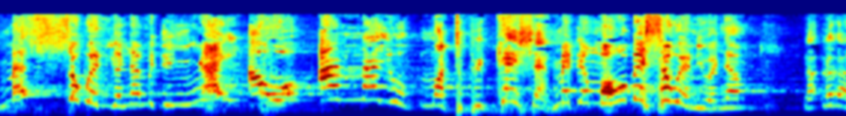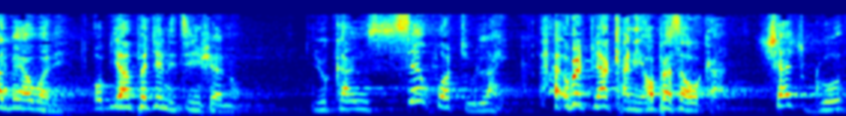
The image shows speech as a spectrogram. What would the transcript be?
mɛhyɛ wo anuonyam mede nwan I will honor you with multiplication. mede mmɔho bɛhyɛ wo anuonyam Now look at me, everybody. obiaa mpɛgye ne ti nhwɛ no You can say what you like. wobɛtumi aka nea wopɛ sɛ woka Church growth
